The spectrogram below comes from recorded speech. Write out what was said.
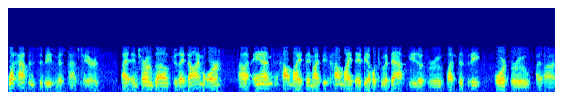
what happens to these mismatched hares uh, in terms of do they die more uh, and how might they might be how might they be able to adapt either through plasticity or through uh, uh,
